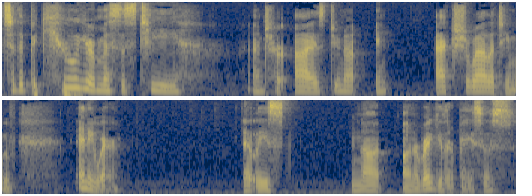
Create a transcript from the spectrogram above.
to the peculiar Mrs. T, and her eyes do not in actuality move anywhere. At least, not on a regular basis.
